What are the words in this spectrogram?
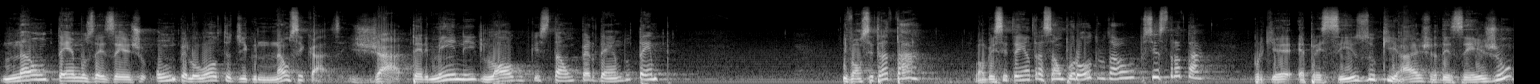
não temos desejo um pelo outro, digo, não se case. Já termine logo que estão perdendo tempo. E vão se tratar. Vão ver se tem atração por outro, tal, precisa tratar. Porque é preciso que haja desejo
